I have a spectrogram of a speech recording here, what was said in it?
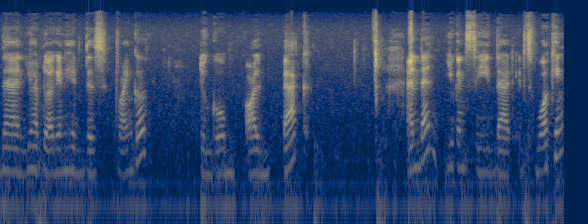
then you have to again hit this triangle to go all back. And then you can see that it's working.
